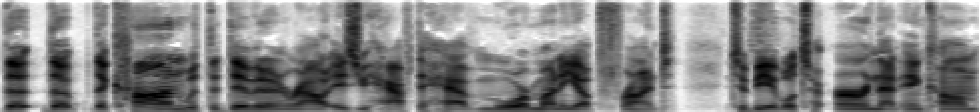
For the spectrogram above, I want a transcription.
the the the con with the dividend route is you have to have more money up front to be able to earn that income,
